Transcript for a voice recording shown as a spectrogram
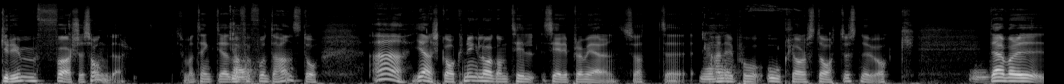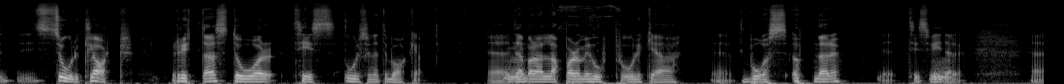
grym försäsong där Så man tänkte, ja, varför får inte han stå? Ah, hjärnskakning lagom till seriepremiären Så att eh, han är på oklar status nu och Mm. Där var det solklart Ryttar står tills Olsson är tillbaka eh, mm. Där bara lappar de ihop olika eh, båsöppnare eh, tills mm. vidare mm.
